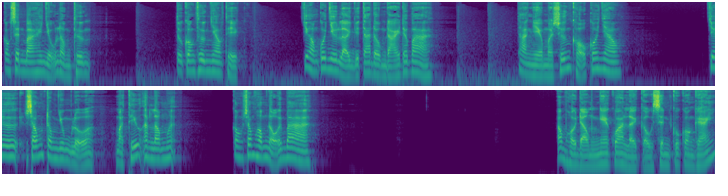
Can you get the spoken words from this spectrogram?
Con xin ba hãy nhủ lòng thương. Tụi con thương nhau thiệt, Chứ không có như lời người ta đồn đại đó ba. Thằng nghèo mà sướng khổ có nhau. Chứ sống trong nhung lụa Mà thiếu anh Long á, Con sống không nổi ba à. Ông hội đồng nghe qua lời cầu xin của con gái,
